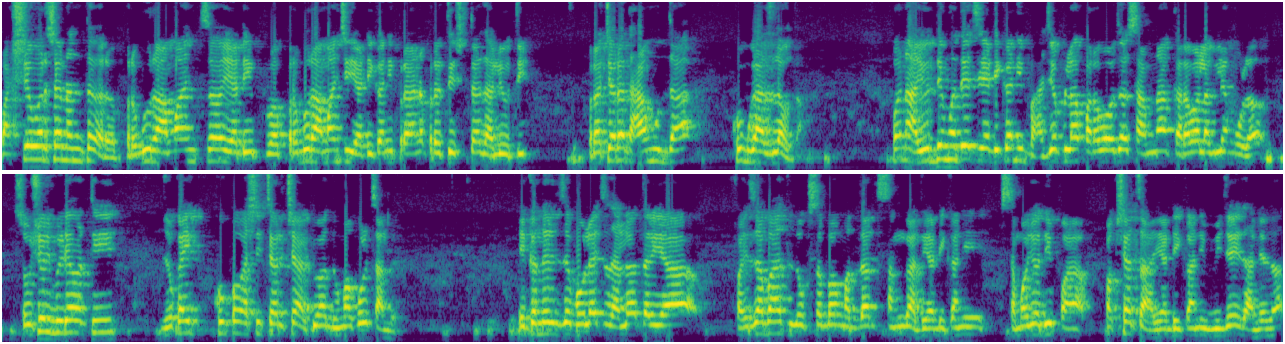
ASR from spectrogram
पाचशे वर्षानंतर प्रभू रामांचं या प्रभू रामांची या ठिकाणी प्राणप्रतिष्ठा झाली होती. प्रचारात हा मुद्दा खूप गाजला होता. पण अयोध्येमध्येच या ठिकाणी भाजपला पराभवाचा सामना करावा लागल्यामुळं सोशल मीडियावरती जो काही खूप अशी चर्चा किंवा धुमाकूळ चालू आहे. एकंदरीत जर बोलायचं झालं तर या फैजाबाद लोकसभा मतदारसंघात या ठिकाणी समाजवादी पक्षाचा या ठिकाणी विजय झालेला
